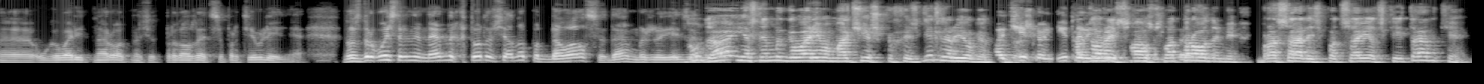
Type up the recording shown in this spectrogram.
э, уговорить народ, значит, продолжать сопротивление. Но с другой стороны, наверное, кто-то все равно поддавался, да, мы же... Я не знаю, ну да, если мы говорим о мальчишках из Гитлер-Юга, которые с, патронами бросались под советские танки,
